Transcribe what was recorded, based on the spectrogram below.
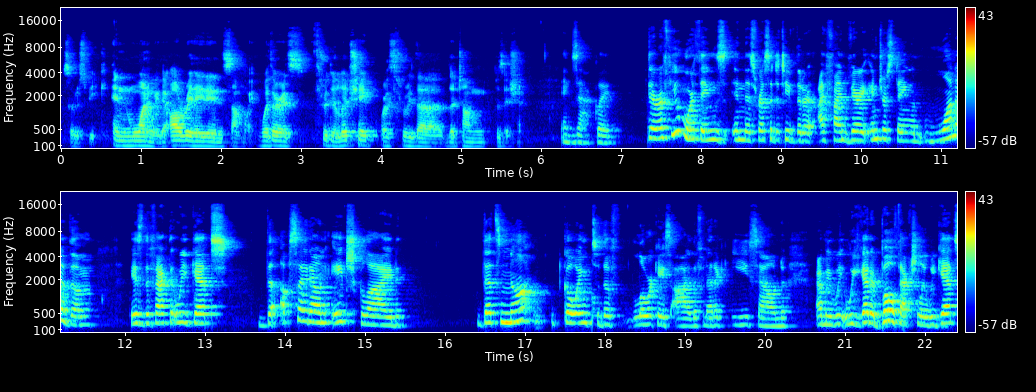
so to speak, in one way. They're all related in some way, whether it's through the lip shape or through the, the tongue position. Exactly. There are a few more things in this recitative that are, I find very interesting. One of them is the fact that we get the upside down H glide that's not going to the lowercase i, the phonetic E sound. I mean, we, we get it both actually. We get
